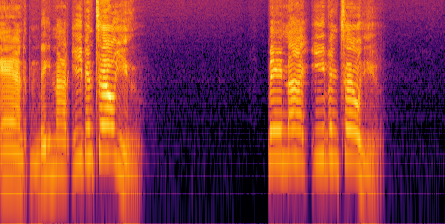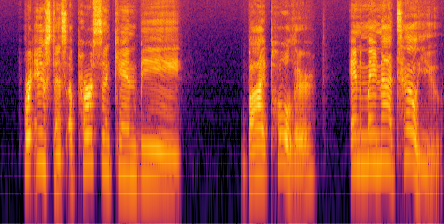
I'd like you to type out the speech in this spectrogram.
and may not even tell you. May not even tell you. For instance, a person can be bipolar and may not tell you.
